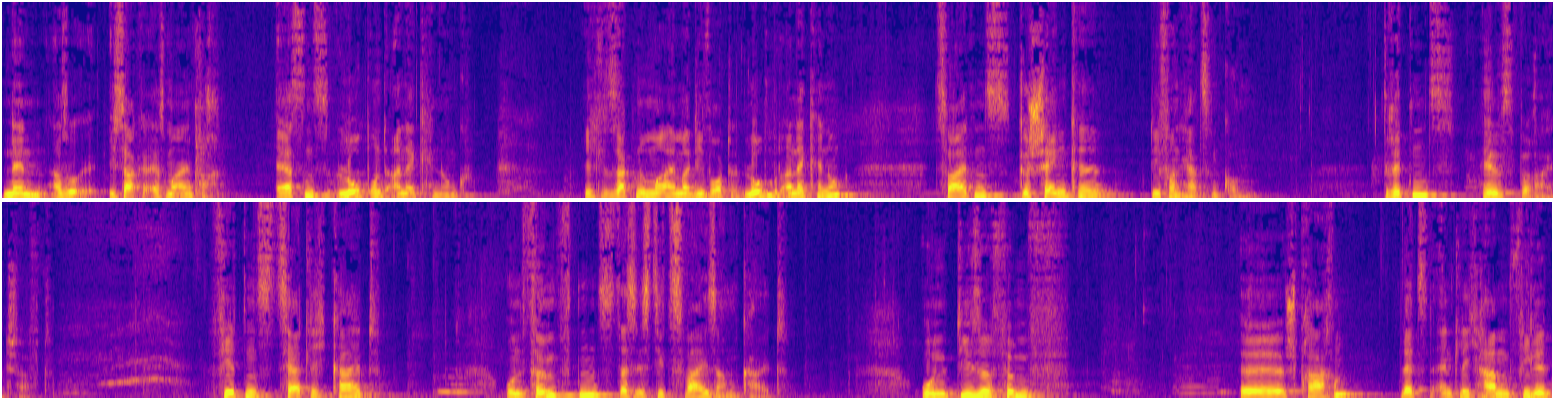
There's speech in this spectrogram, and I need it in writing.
nennen. Also ich sage erstmal einfach. Erstens Lob und Anerkennung. Ich sage nur mal einmal die Worte. Lob und Anerkennung. Zweitens Geschenke, die von Herzen kommen. Drittens Hilfsbereitschaft. Viertens Zärtlichkeit. Und fünftens, das ist die Zweisamkeit. Und diese fünf äh, Sprachen letztendlich haben viele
